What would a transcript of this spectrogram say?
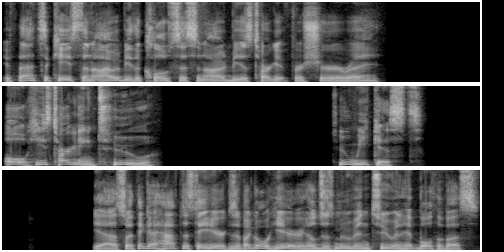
If that's the case, then I would be the closest and I would be his target for sure, right? Oh, he's targeting two. Two weakest. Yeah, so I think I have to stay here because if I go here, he'll just move in two and hit both of us.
